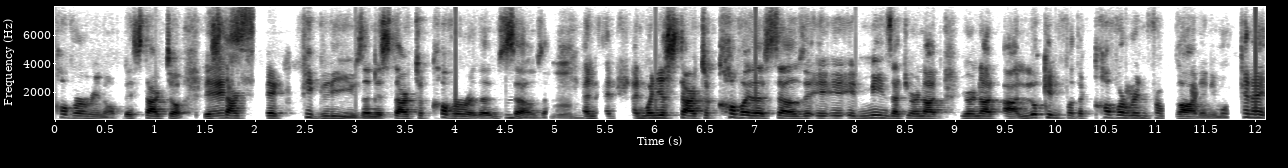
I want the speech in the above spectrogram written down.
covering up. They start to they yes. start to take fig leaves and they start to cover themselves. Mm-hmm. And, and and when you start to cover yourselves, it, it, it means that you're not you're not uh, looking for the covering from God anymore. Can I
